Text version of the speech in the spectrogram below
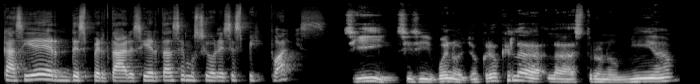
casi de despertar ciertas emociones espirituales? Sí, sí, sí. Bueno, yo creo que la, la astronomía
